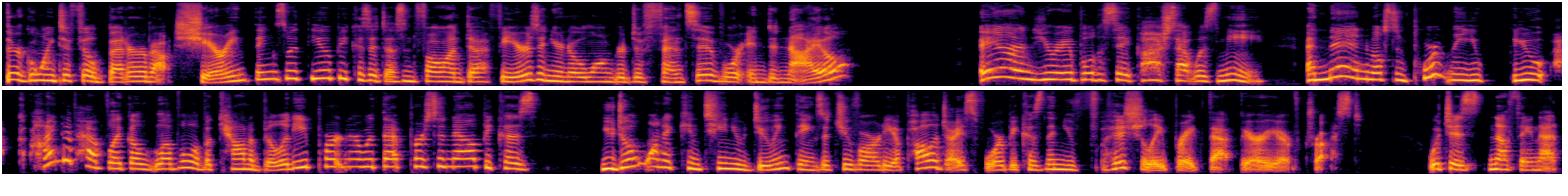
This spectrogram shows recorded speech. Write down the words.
They're going to feel better about sharing things with you because it doesn't fall on deaf ears and you're no longer defensive or in denial. And you're able to say, gosh, that was me. And then most importantly, you you kind of have like a level of accountability partner with that person now because you don't want to continue doing things that you've already apologized for because then you officially break that barrier of trust, which is nothing that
